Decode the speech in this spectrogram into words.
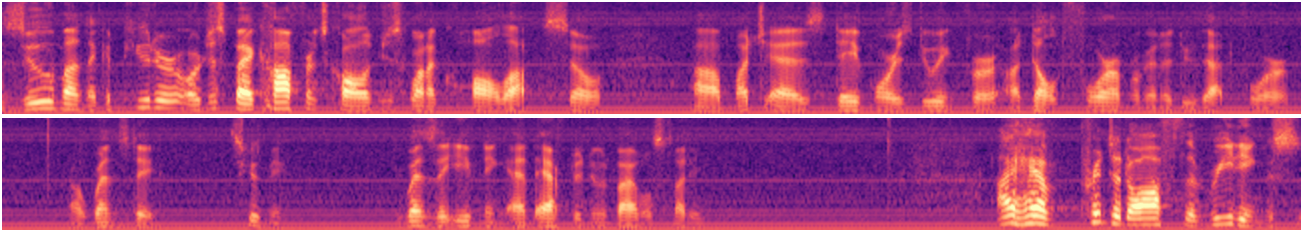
Zoom on the computer or just by a conference call if you just want to call up. So, uh, much as Dave Moore is doing for Adult Forum, we're going to do that for uh, Wednesday, excuse me, Wednesday evening and afternoon Bible study. I have printed off the readings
